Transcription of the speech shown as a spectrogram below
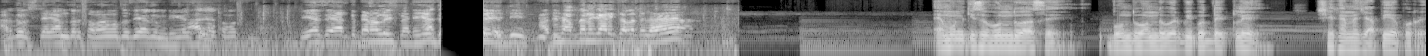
আর দোষ টাকা আমি তোর সময় মতো দিয়ে তুমি ঠিক আছে? ঠিক আছে আর তুই প্যারা লইস না ঠিক আছে? আর সাবধানে গাড়ি চালাতে হ্যাঁ? এমন কিছু বন্ধু আছে বন্ধু বান্ধবের বিপদ দেখলে সেখানে ঝাঁপিয়ে পড়ে।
